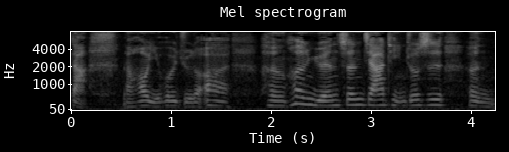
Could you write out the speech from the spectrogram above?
大，然后也会觉得啊，很恨原生家庭就是很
